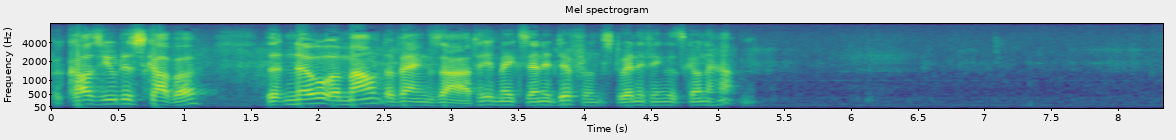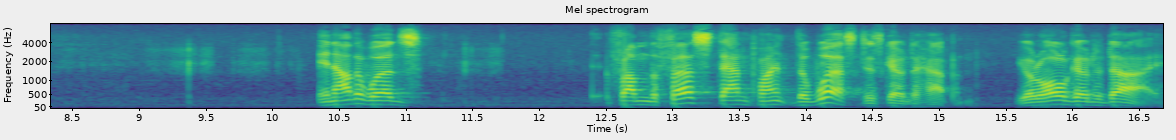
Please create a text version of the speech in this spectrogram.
because you discover that no amount of anxiety makes any difference to anything that's going to happen. In other words, from the first standpoint, the worst is going to happen. You're all going to die.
